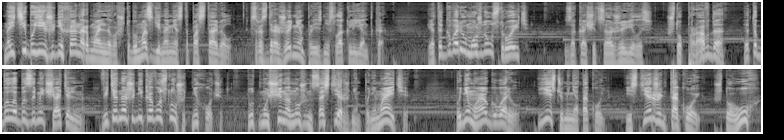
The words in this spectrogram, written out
Найти бы ей жениха нормального, чтобы мозги на место поставил, с раздражением произнесла клиентка. Это, говорю, можно устроить. Заказчица оживилась. Что, правда? Это было бы замечательно. Ведь она же никого слушать не хочет. Тут мужчина нужен со стержнем, понимаете? Понимаю, говорю, есть у меня такой. И стержень такой, что ух.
